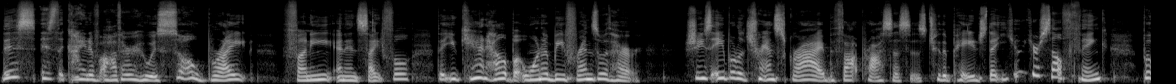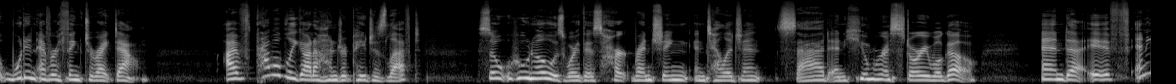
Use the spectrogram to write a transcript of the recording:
This is the kind of author who is so bright, funny, and insightful that you can't help but want to be friends with her. She's able to transcribe thought processes to the page that you yourself think but wouldn't ever think to write down. I've probably got a hundred pages left, so who knows where this heart wrenching, intelligent, sad, and humorous story will go. And uh, if any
